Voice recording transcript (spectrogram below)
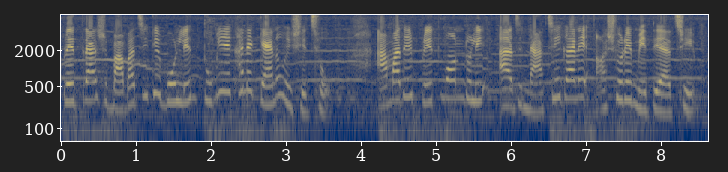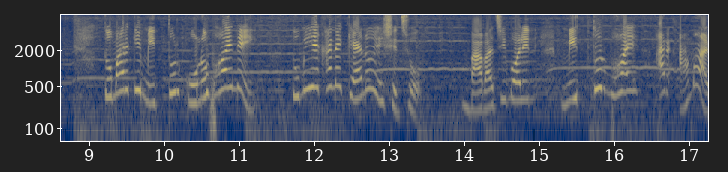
প্রেতরাজ বাবাজিকে বললেন, তুমি এখানে কেন এসেছ? আমাদের প্রেতমণ্ডলী আজ নাচে গানে আসরে মেতে আছে। তোমার কি মৃত্যুর কোনো ভয় নেই? তুমি এখানে কেন এসেছ? বাবাজি বলেন, মৃত্যুর ভয় আর আমার?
